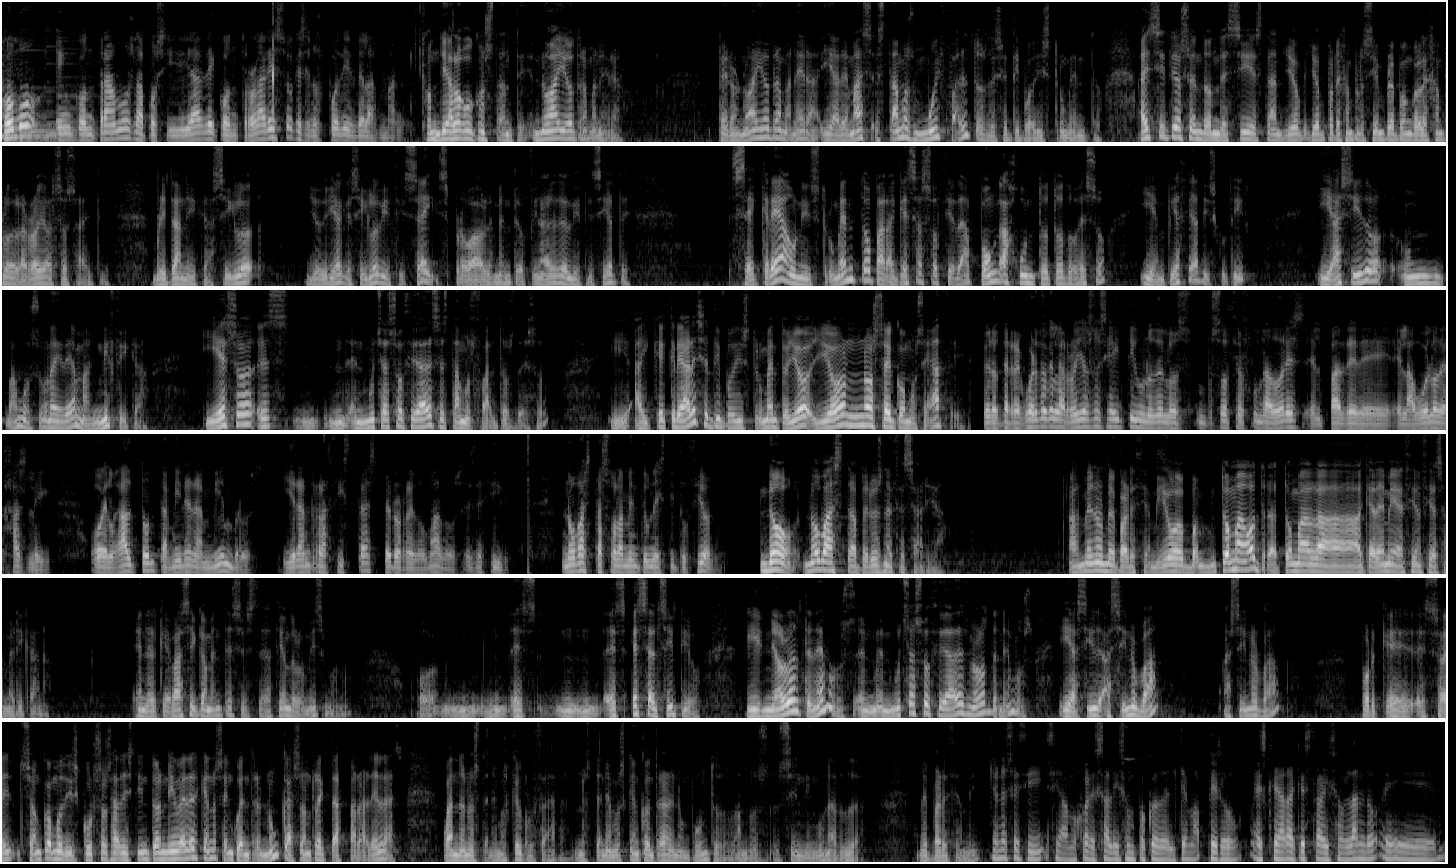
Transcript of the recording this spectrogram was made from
¿Cómo encontramos la posibilidad de controlar eso que se nos puede ir de las manos? Con diálogo constante, no hay otra manera. Pero no hay otra manera y además estamos muy faltos de ese tipo de instrumento. Hay sitios en donde sí están, yo, yo por ejemplo siempre pongo el ejemplo de la Royal Society británica, siglo, yo diría que siglo XVI probablemente o finales del XVII. Se crea un instrumento para que esa sociedad ponga junto todo eso y empiece a discutir y ha sido un, vamos, una idea magnífica. Y eso es, en muchas sociedades estamos faltos de eso. Y hay que crear ese tipo de instrumento. Yo, yo no sé cómo se hace. Pero te recuerdo que la Royal Society, uno de los socios fundadores, el padre de, el abuelo de Hasley, o el Galton también eran miembros y eran racistas pero redomados. Es decir, no basta solamente una institución. No, no basta, pero es necesaria al menos me parece a mí. O, toma otra, toma la Academia de Ciencias Americana, en el que básicamente se está haciendo lo mismo. Mm, mm, es, el sitio. Y no lo tenemos, en, muchas sociedades no lo tenemos. Y así, así nos va, así nos va. Porque son como discursos a distintos niveles que no se encuentran nunca, son rectas paralelas. Cuando nos tenemos que cruzar, nos tenemos que encontrar en un punto, vamos, sin ninguna duda me parece a mí. Yo no sé si, a lo mejor salís un poco del tema, pero es que ahora que estáis hablando, eh,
